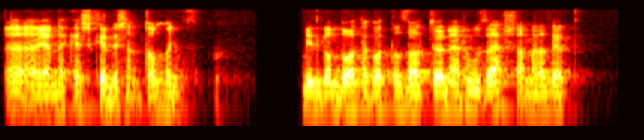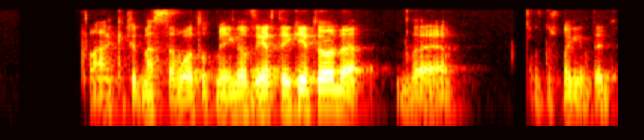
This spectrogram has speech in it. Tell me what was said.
ö, érdekes kérdés, nem tudom, hogy mit gondoltak ott az a Turner húzással, mert azért talán kicsit messze volt ott még az értékétől, de, de ez most megint egy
